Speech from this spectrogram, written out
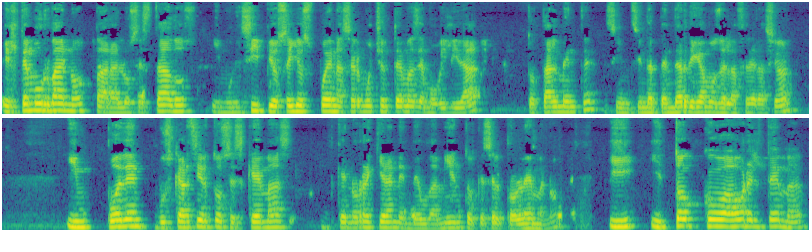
el tema urbano para los estados y municipios, ellos pueden hacer mucho en temas de movilidad, totalmente, sin, depender, digamos, de la federación, y pueden buscar ciertos esquemas que no requieran endeudamiento, que es el problema, ¿no? Y, y toco ahora el tema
